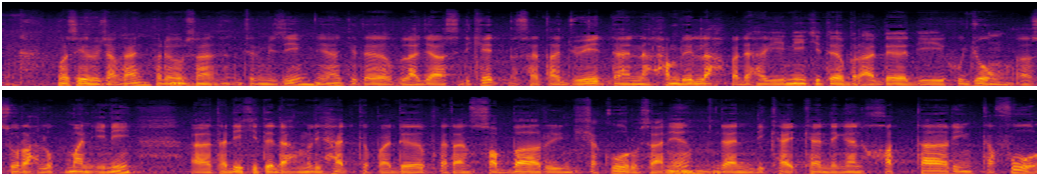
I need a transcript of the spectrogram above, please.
Terima kasih ucapkan pada hmm. Ustaz Tirmizi. Ya kita belajar sedikit pasal tajwid dan alhamdulillah pada hari ini kita berada di hujung uh, surah Luqman ini. Uh, tadi kita dah melihat kepada perkataan sabarin syakur Ustaz ya. Hmm. dan dikaitkan dengan khattarin kafur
